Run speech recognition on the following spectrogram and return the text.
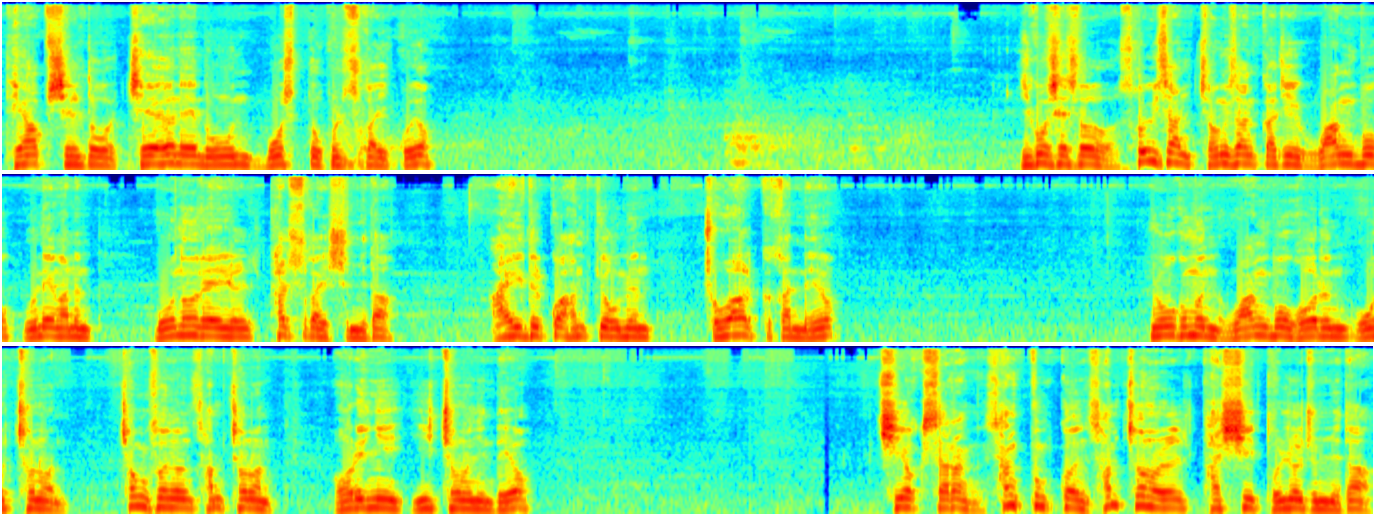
대합실도 재현해 놓은 모습도 볼 수가 있고요. 이곳에서 소위산 정상까지 왕복 운행하는 모노레일을 탈 수가 있습니다. 아이들과 함께 오면 좋아할 것 같네요. 요금은 왕복 어른 5천원, 청소년 3천원, 어린이 2천원인데요. 지역사랑 상품권 3천원을 다시 돌려줍니다.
